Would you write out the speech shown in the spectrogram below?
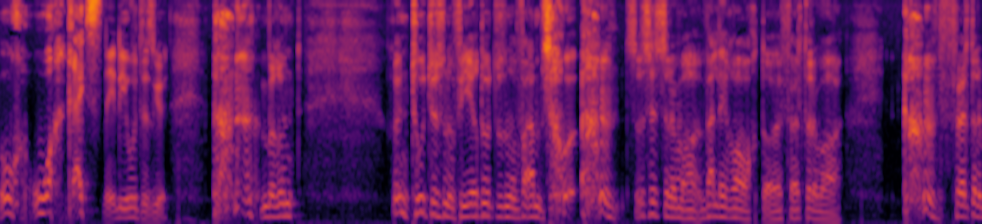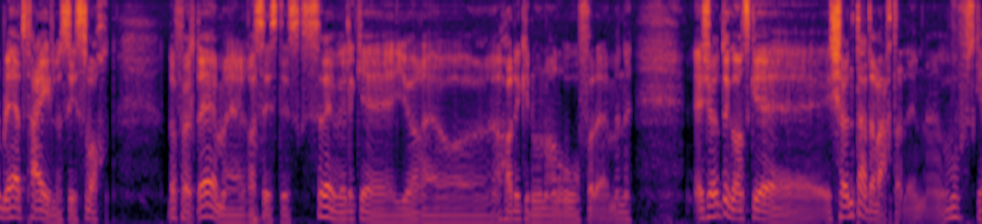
hårreisende idiotisk ut. Rundt, rundt 2004-2005 så, så syntes jeg det var veldig rart, og jeg følte det var Følte det ble helt feil å si svart. Da følte jeg meg rasistisk, så det ville ikke gjøre, og jeg hadde ikke noen andre ord for det. Men jeg skjønte ganske Jeg skjønte etter hvert at hvorfor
